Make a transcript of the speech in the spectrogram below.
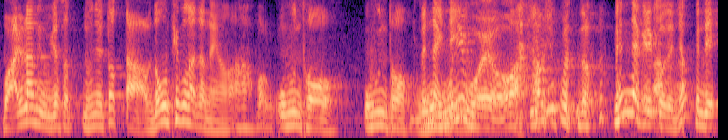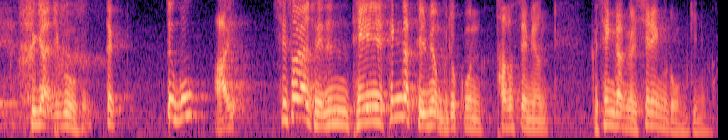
뭐 알람이 울려서 눈을 떴다. 너무 피곤하잖아요. 아, 막 5분 더, 5분 더. 맨날 5분이 이제 뭐예요 아, 30분 더 맨날 그랬거든요. 근데 그게 아니고 딱 뜨고 아 씻어야 되는데 생각 들면 무조건 다섯 세면 그 생각을 실행으로 옮기는 거.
